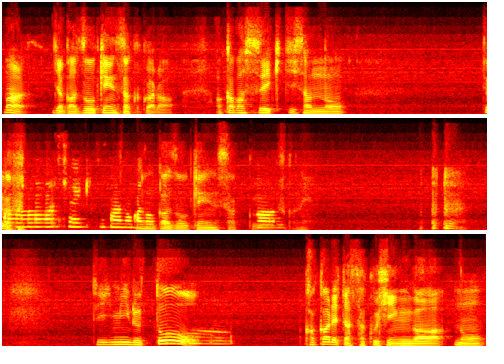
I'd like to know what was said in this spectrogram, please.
まあじゃあ画像検索から赤羽末吉さんのていうか画像画像検索ですかね で見ると、うん書かれた作品がの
